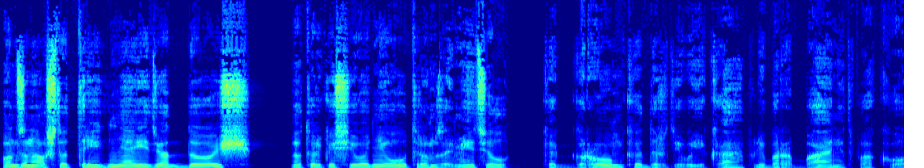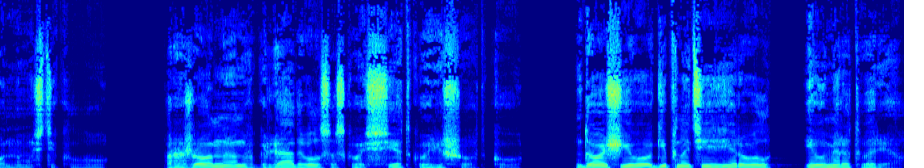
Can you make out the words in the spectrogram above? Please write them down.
Он знал, что три дня идет дождь, но только сегодня утром заметил, как громко дождевые капли барабанят по оконному стеклу. Пораженный он вглядывался сквозь сетку и решетку. Дождь его гипнотизировал и умиротворял.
